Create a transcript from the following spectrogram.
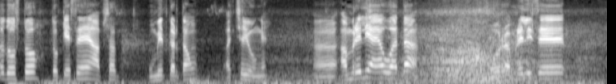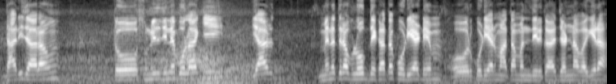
हेलो दोस्तों तो कैसे हैं आप सब? उम्मीद करता हूँ अच्छे ही होंगे। अमरेली आया हुआ था और अमरेली से धारी जा रहा हूँ। तो सुनील जी ने बोला कि, यार, मैंने तेरा व्लॉग देखा था कोडियार डैम और कोडियार माता मंदिर का झरना वगैरह।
